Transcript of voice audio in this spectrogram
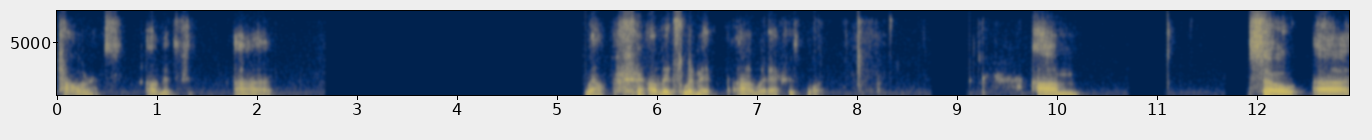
tolerance of its uh, well of its limit uh, x is 4. Um, so uh,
